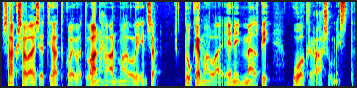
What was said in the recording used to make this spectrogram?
saksalaiset jatkoivat vanhaan malliinsa tukemalla enimmälti vuokra-asumista.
